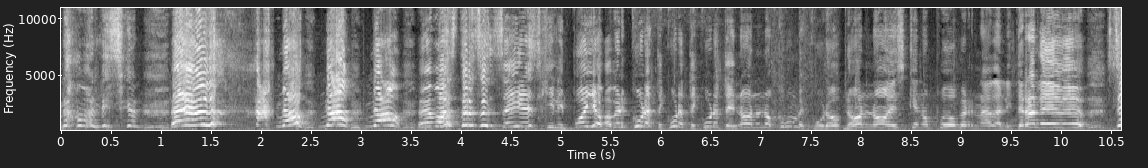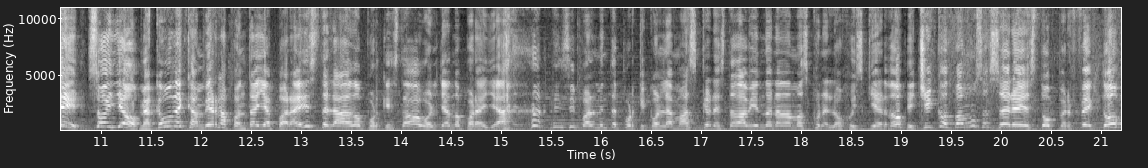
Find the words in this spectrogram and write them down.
no, maldición! ¡Eh! ¡No! ¡No! ¡No! ¡Eh, Buster Sensei es gilipollo! A ver, cúrate, cúrate, No, no, no, ¿cómo me curo? No, no, es que no puedo ver nada Literal, eh, eh, ¡Sí! ¡Soy yo! Me acabo de cambiar la pantalla para este lado Porque estaba volteando para allá Principalmente porque con la máscara estaba viendo nada más con el ojo izquierdo Y chicos, vamos a hacer esto, perfecto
